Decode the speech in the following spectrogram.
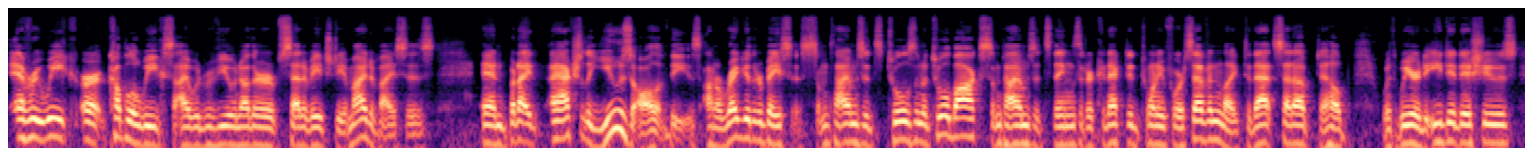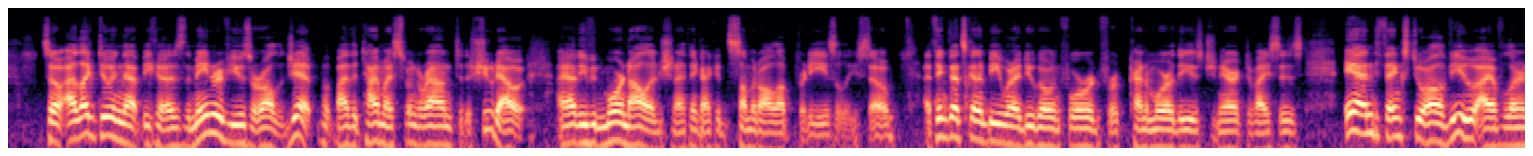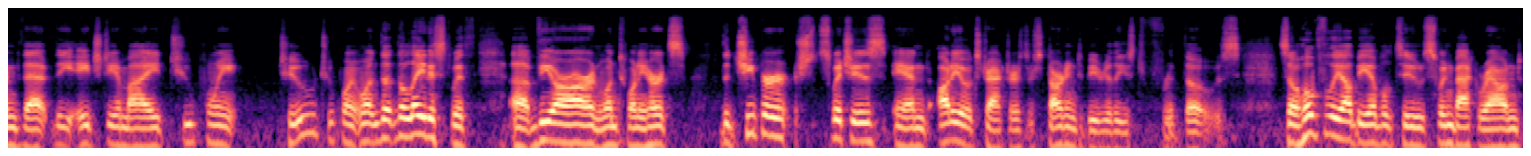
every week or a couple of weeks I would review another set of HDMI devices. And but I, I actually use all of these on a regular basis. Sometimes it's tools in a toolbox, sometimes it's things that are connected 24/7 like to that setup to help with weird EDID issues. So I like doing that because the main reviews are all legit, but by the time I swing around to the shootout, I have even more knowledge and I think I could sum it all up pretty easily. So I think that's going to be what I do going forward for kind of more of these generic devices. And thanks to all of you, I have learned that the HDMI 2.2, 2.1, the, the latest with uh, VRR and 120 hertz the cheaper switches and audio extractors are starting to be released for those. So hopefully I'll be able to swing back around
